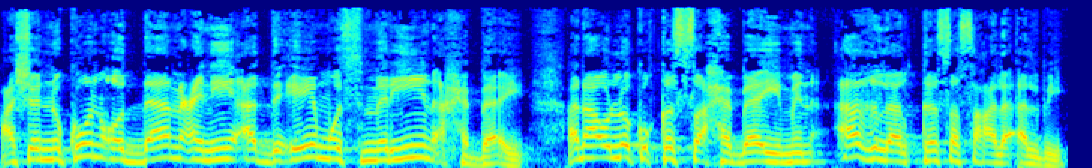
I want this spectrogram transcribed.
عشان نكون قدام عينيه قد إيه مثمرين أحبائي. أنا هقول لكم قصة أحبائي من أغلى القصص على قلبي.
